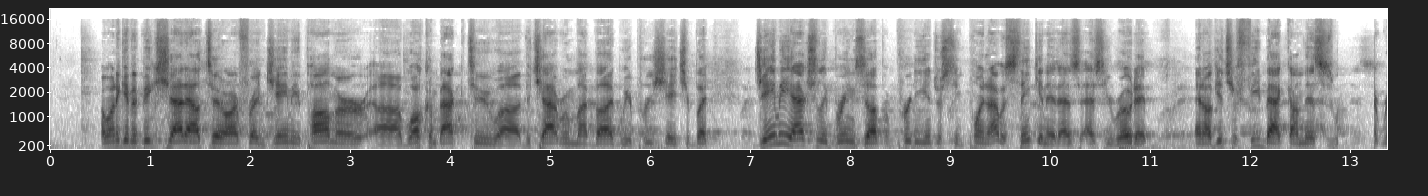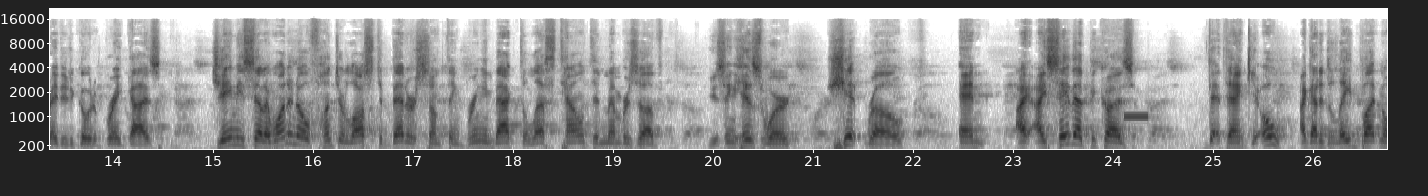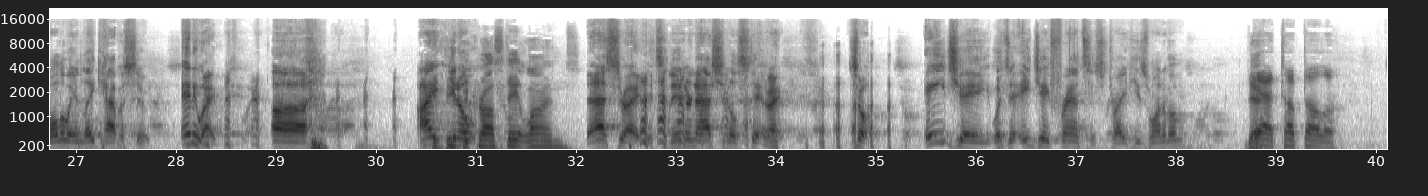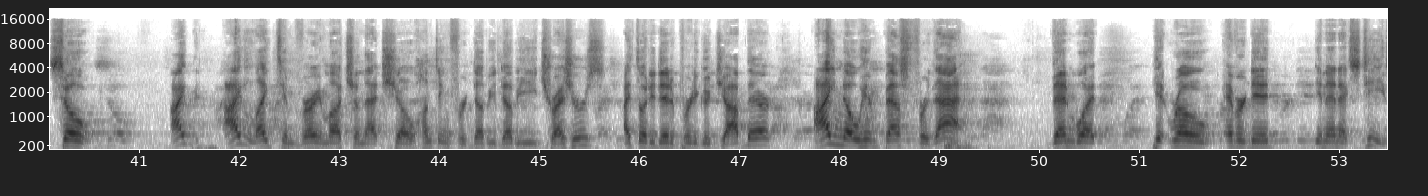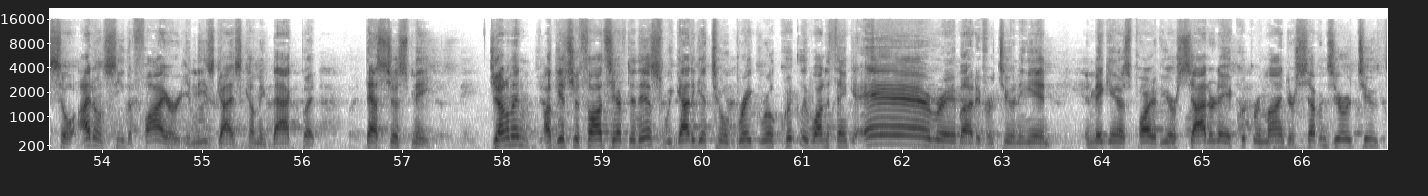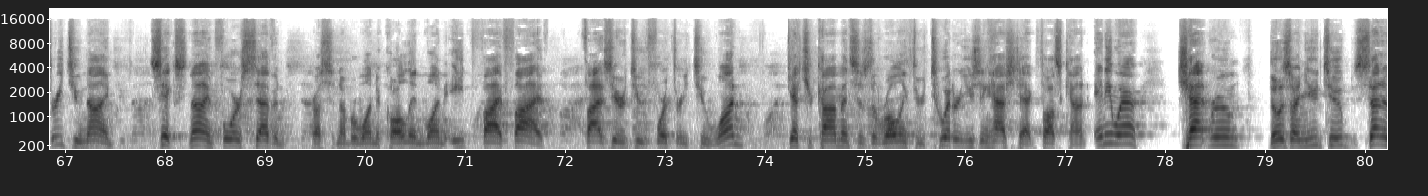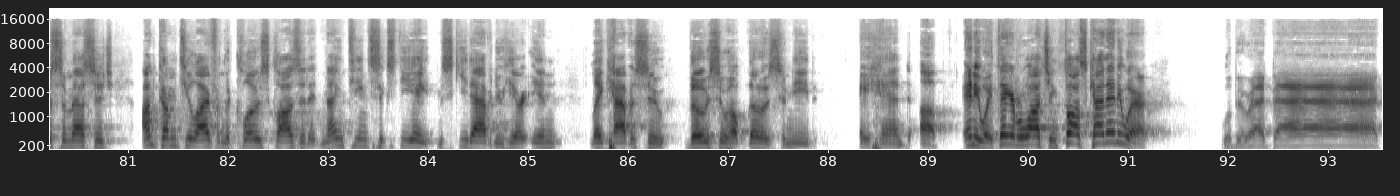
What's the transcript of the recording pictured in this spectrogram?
I want to give a big shout out to our friend Jamie Palmer. Uh, welcome back to uh, the chat room, my bud. We appreciate you. But Jamie actually brings up a pretty interesting point. I was thinking it as, as he wrote it, and I'll get your feedback on this as we get ready to go to break, guys. Jamie said, I want to know if Hunter lost a bet or something, bringing back the less talented members of, using his word, shit row. And I, I say that because, th- thank you. Oh, I got a delayed button all the way in Lake Havasu. Anyway, uh, I, Beat you know, across state lines. that's right. It's an international state, right? So AJ was it AJ Francis, right? He's one of them. Yeah. Yeah, top dollar. So I I liked him very much on that show, Hunting for WWE Treasures. I thought he did a pretty good job there. I know him best for that than what Hit Row ever did in NXT. So I don't see the fire in these guys coming back, but that's just me. Gentlemen, I'll get your thoughts after this. We got to get to a break real quickly. Want to thank everybody for tuning in and making us part of your Saturday. A quick reminder 702 329 6947. Press the number one to call in 1 855 502 4321. Get your comments as they're rolling through Twitter using hashtag Thoughts Count Anywhere. Chat room, those on YouTube, send us a message. I'm coming to you live from the closed closet at 1968 Mesquite Avenue here in Lake Havasu. Those who help those who need a hand up. Anyway, thank you for watching. Thoughts Count Anywhere. We'll be right back.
